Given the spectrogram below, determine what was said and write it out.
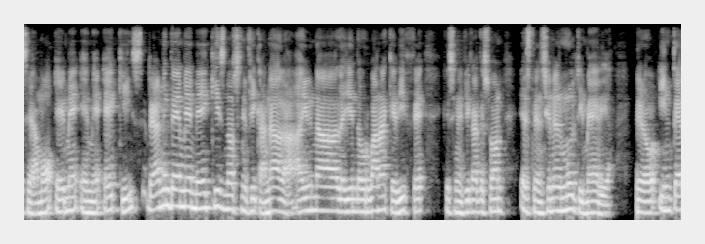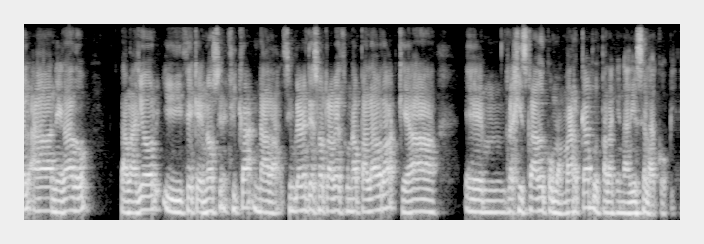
se llamó MMX. Realmente MMX no significa nada. Hay una leyenda urbana que dice que significa que son extensiones multimedia, pero Intel ha negado la mayor y dice que no significa nada. Simplemente es otra vez una palabra que ha em, registrado como marca pues, para que nadie se la copie.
